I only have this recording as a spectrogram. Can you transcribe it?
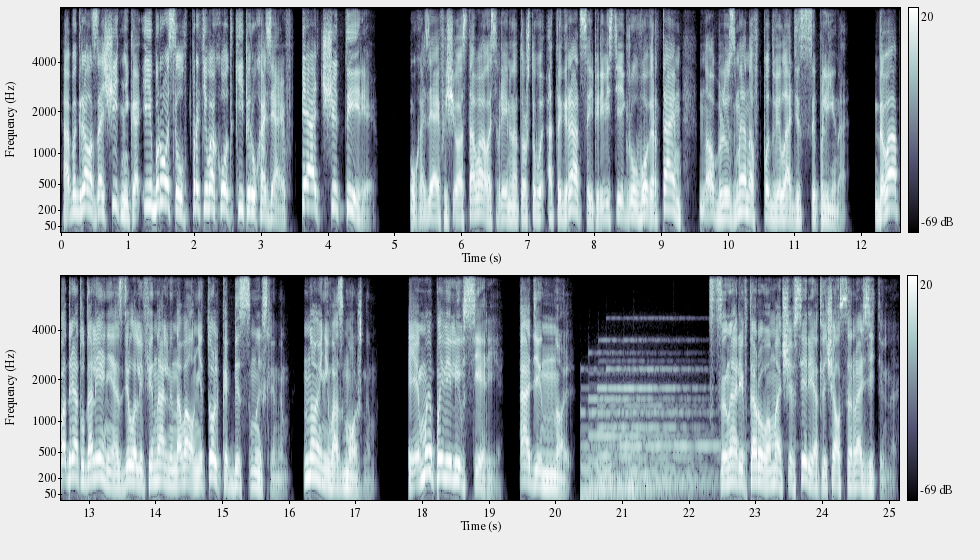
обыграл защитника и бросил в противоход киперу хозяев. 5-4. У хозяев еще оставалось время на то, чтобы отыграться и перевести игру в овертайм, но блюзменов подвела дисциплина. Два подряд удаления сделали финальный навал не только бессмысленным, но и невозможным. И мы повели в серии 1-0. Сценарий второго матча в серии отличался разительно.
